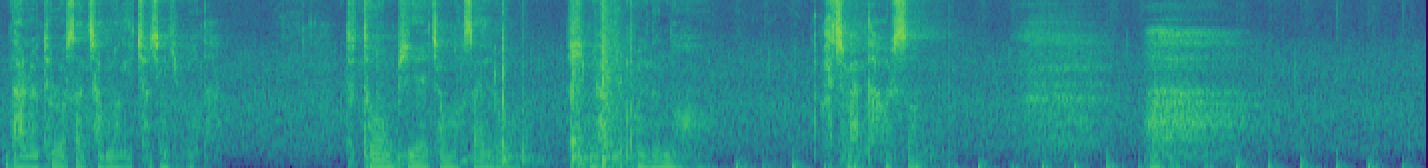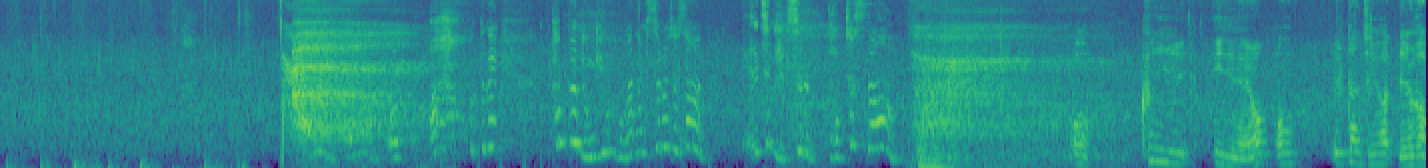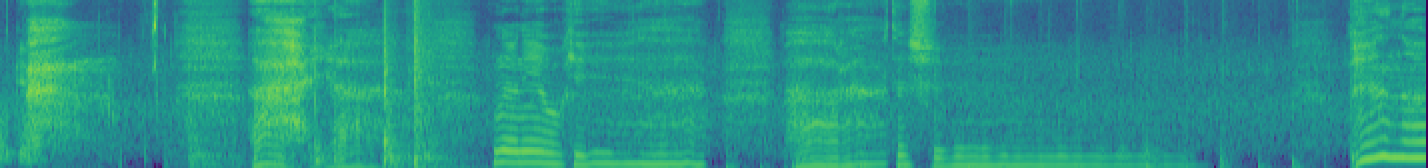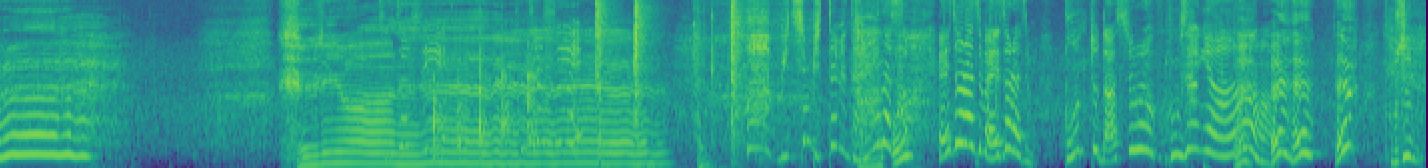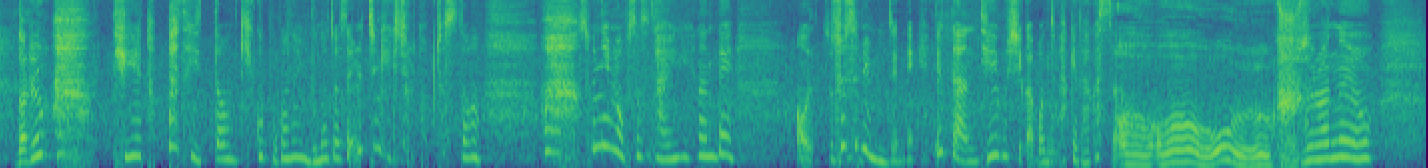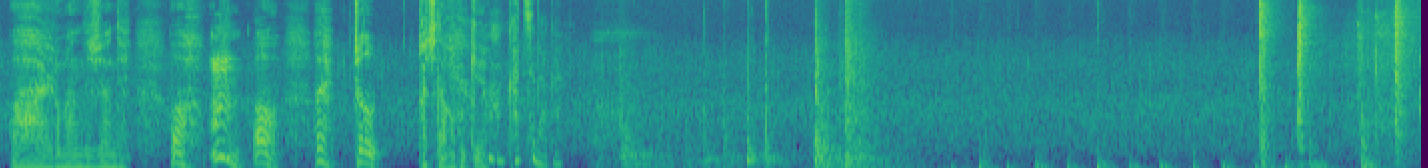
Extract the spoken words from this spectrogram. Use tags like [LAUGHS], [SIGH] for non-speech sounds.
나를 둘러싼 장막이 처진 기분이다. 두터운 비의 장막 사이로 희미하게 보이는 너. 하지만 닿을 수 없는 어떻게 턱뼈 넘기고 보관함이 쓰러져서 1층 객실을 덮쳤어. 어, 큰일이네요. 어, 제가 내려가 볼게요. 아야 눈이 오길 바라듯이 빈 너를 그리워하네 아, 미친 비 때문에 난리 났어. 애절하지 마, 애절하지 마. 뭔 또 낯설을 하고 공상이야. 에? 에? 에? 무슨 날이요? 뒤에 텃밭에 있던 기구 보관함이 무너져서 1층 객실을 덮쳤어. 아, 손님이 없어서 다행이긴 한데 어, 수습이 문제네. 일단 디에고 씨가 먼저 밖에 나갔어. 어, 어, 어, 큰일 났네요. 아, 이러면 안 되지, 안 돼. 아, 음, 어, 에, 저도 같이 나가 볼게요. 어, 같이 나가.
